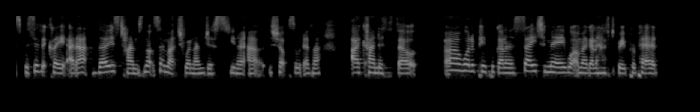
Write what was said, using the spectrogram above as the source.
specifically. And at those times, not so much when I'm just, you know, out at the shops or whatever, I kind of felt, oh, what are people going to say to me? What am I going to have to be prepared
